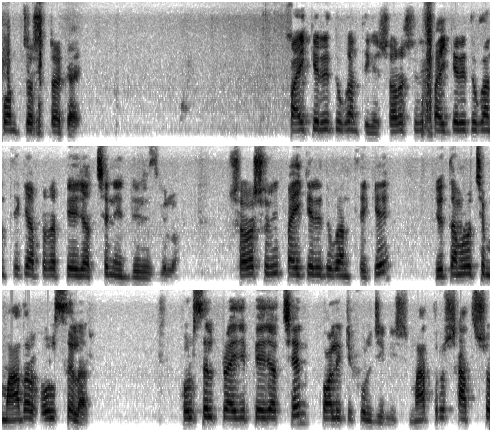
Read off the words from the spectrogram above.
পঞ্চাশ টাকায়। পাইকারি দোকান থেকে, সরাসরি পাইকারি দোকান থেকে আপনারা পেয়ে যাচ্ছেন এই ড্রেসগুলো। সরাসরি পাইকারি দোকান থেকে, যেহেতু আমরা হচ্ছে মাদার হোলসেলার, হোলসেল প্রাইজে পেয়ে যাচ্ছেন কোয়ালিটিফুল জিনিস, মাত্র সাতশো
